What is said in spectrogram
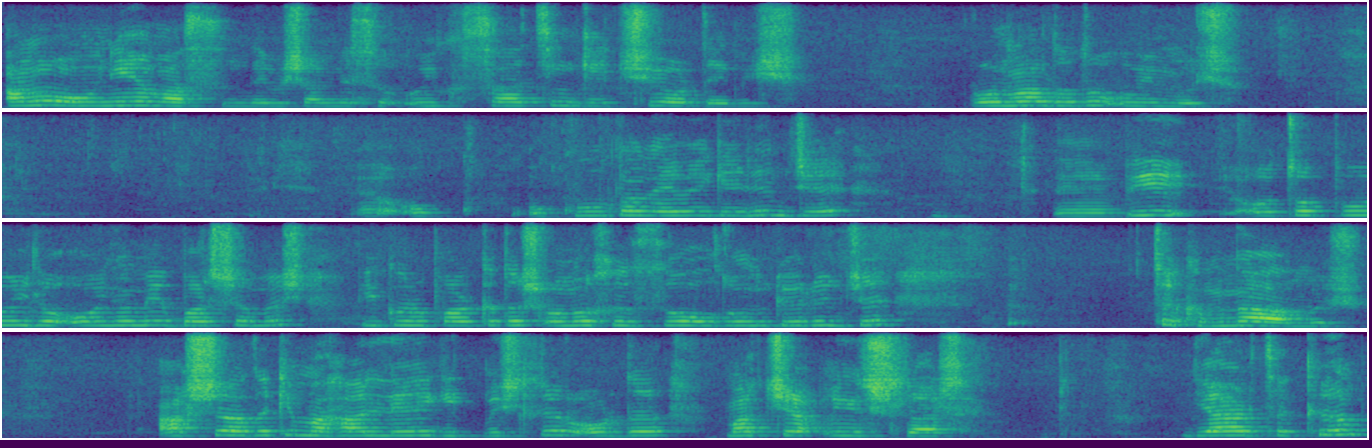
Ama oynayamazsın demiş annesi. Uyku saatin geçiyor demiş. Ronaldo da uyumuş. Ee, ok- okuldan eve gelince e, bir o topuyla oynamaya başlamış. Bir grup arkadaş ona hızlı olduğunu görünce takımını almış aşağıdaki mahalleye gitmişler. Orada maç yapmışlar. Diğer takım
